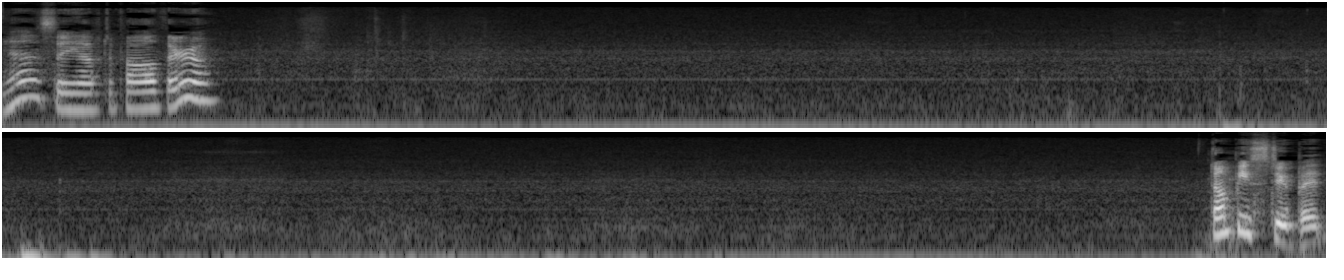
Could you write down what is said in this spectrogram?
Yeah, so you have to follow through. Don't be stupid.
